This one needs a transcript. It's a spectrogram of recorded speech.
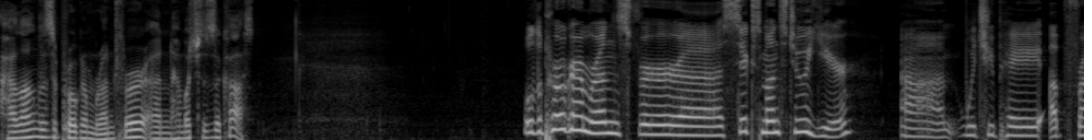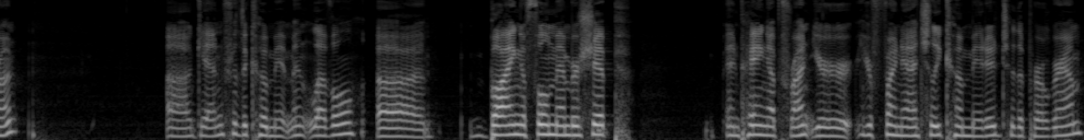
How long does the program run for, and how much does it cost? Well, the program runs for uh, six months to a year, um, which you pay upfront. Uh, again, for the commitment level, uh, buying a full membership and paying upfront, you're you're financially committed to the program.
